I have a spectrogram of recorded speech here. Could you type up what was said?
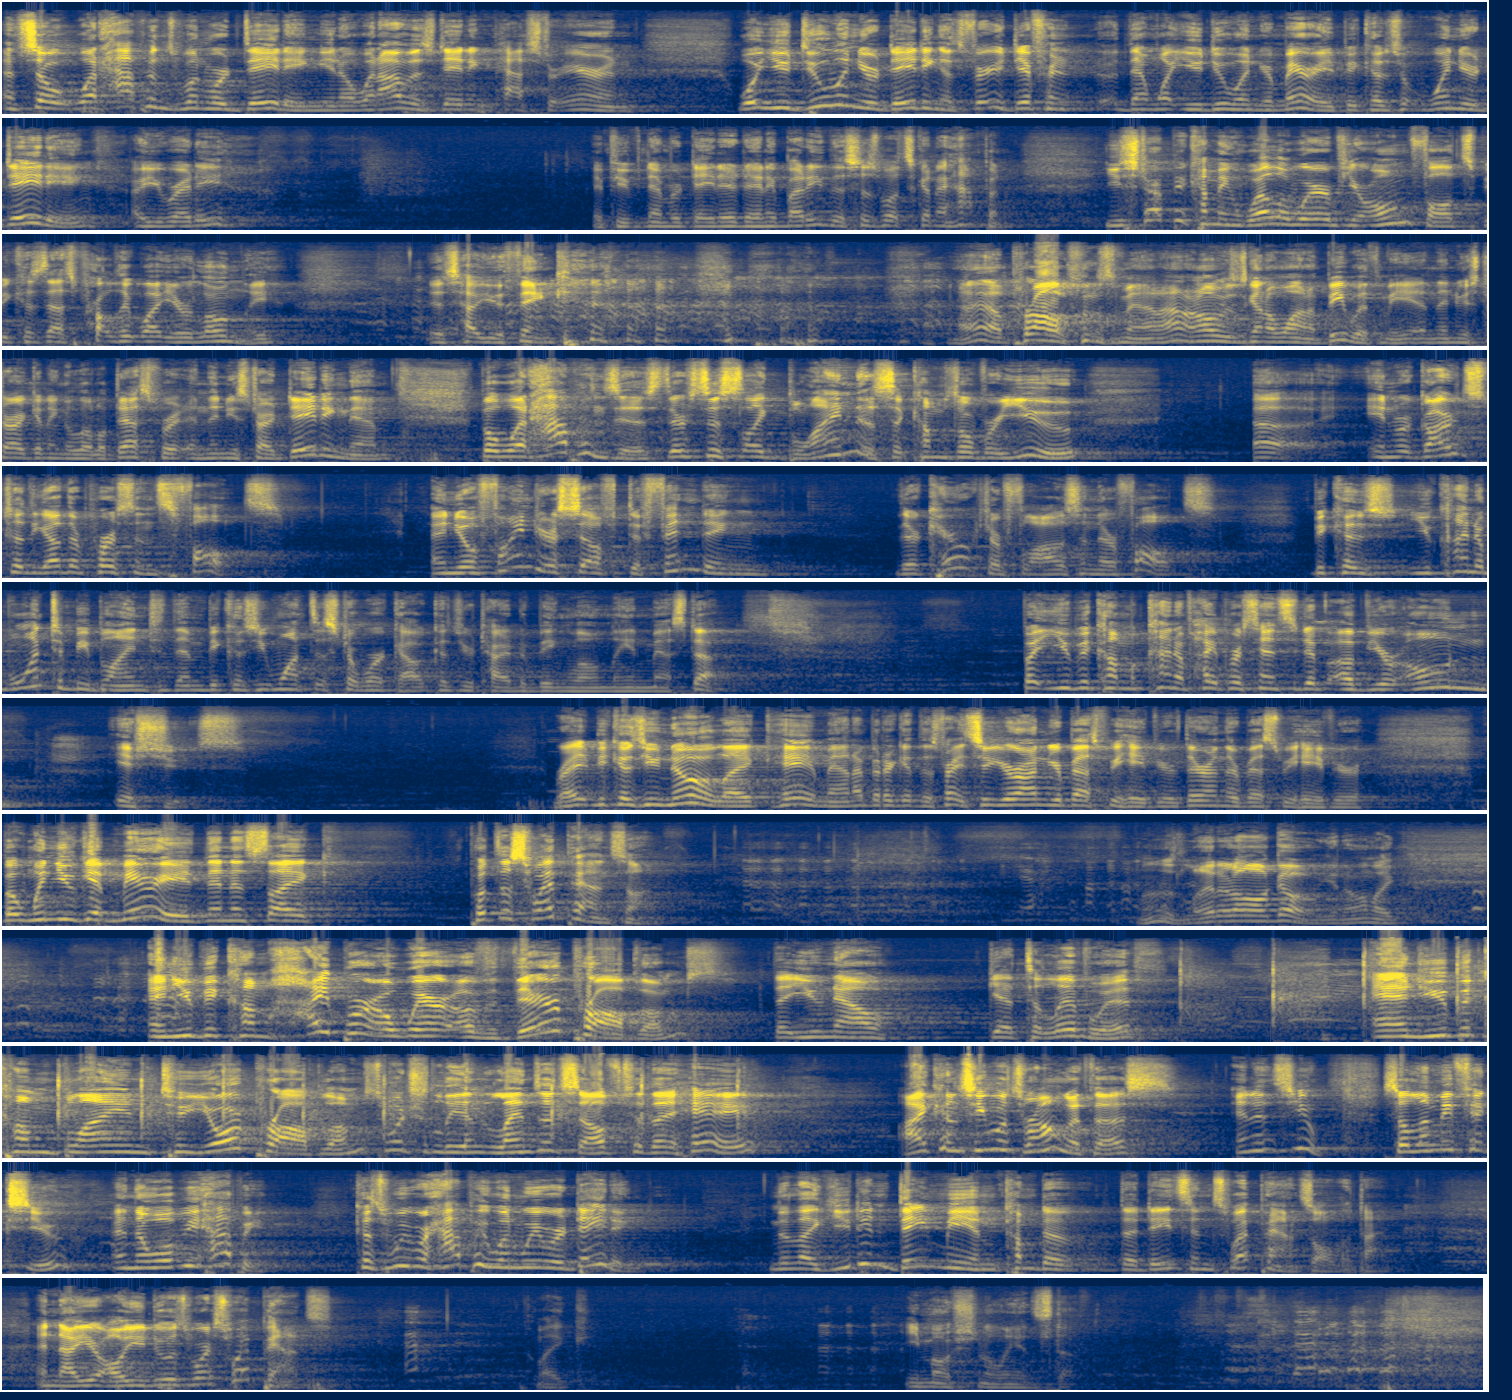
And so, what happens when we're dating, you know, when I was dating Pastor Erin, what you do when you're dating is very different than what you do when you're married because when you're dating, are you ready? If you've never dated anybody, this is what's going to happen. You start becoming well aware of your own faults because that's probably why you're lonely, is how you think. I have problems, man. I don't know who's going to want to be with me. And then you start getting a little desperate and then you start dating them. But what happens is there's this like blindness that comes over you uh, in regards to the other person's faults. And you'll find yourself defending their character flaws and their faults because you kind of want to be blind to them because you want this to work out because you're tired of being lonely and messed up. But you become kind of hypersensitive of your own issues right? Because you know, like, hey, man, I better get this right. So you're on your best behavior, they're on their best behavior. But when you get married, then it's like, put the sweatpants on. yeah. Well, just let it all go, you know, like. And you become hyper aware of their problems that you now get to live with. And you become blind to your problems, which lends itself to the hey, I can see what's wrong with us, and it's you. So let me fix you, and then we'll be happy. Because we were happy when we were dating. And they're like, you didn't date me and come to the dates in sweatpants all the time. And now you're all you do is wear sweatpants. Like emotionally and stuff.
